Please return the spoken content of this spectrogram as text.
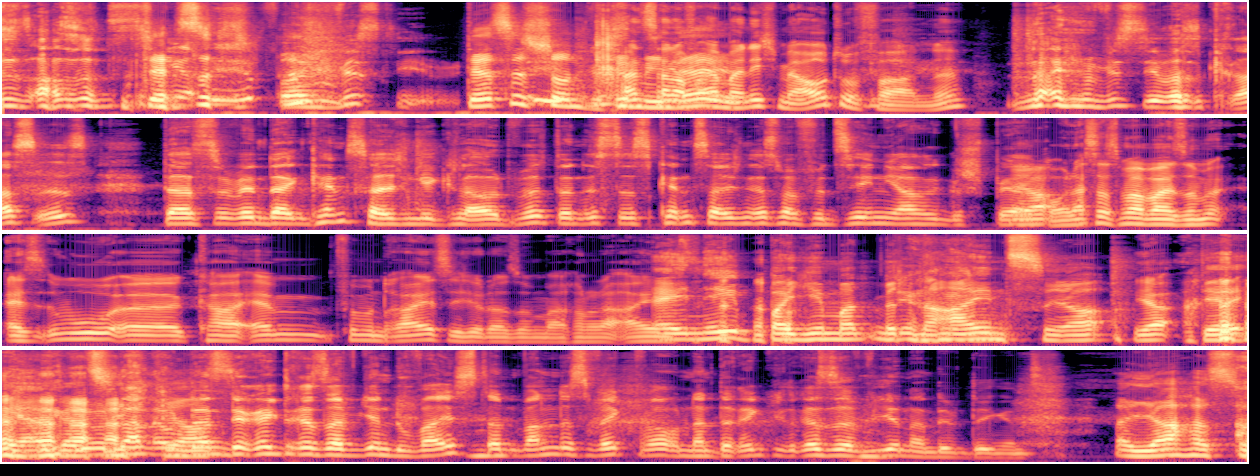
ist asozial. Das ist- Das ist schon Du kannst dann auf kriminell. einmal nicht mehr Auto fahren, ne? Nein, und wisst ihr, was krass ist? Dass, wenn dein Kennzeichen geklaut wird, dann ist das Kennzeichen erstmal für zehn Jahre gesperrt. Ja. Oh, lass das mal bei so einem SU äh, KM 35 oder so machen oder 1. Ey, nee, bei jemand mit einer Eins, ja. Ja. Der ärgert Und sich dann, und dann direkt reservieren. Du weißt dann, wann das weg war und dann direkt reservieren an dem Dingens. Ja, hast du.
